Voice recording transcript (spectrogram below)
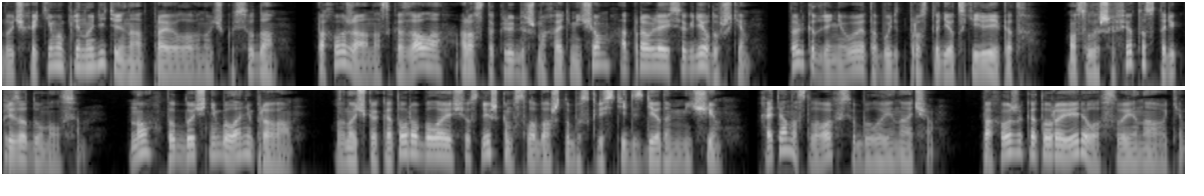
дочь Хакима принудительно отправила внучку сюда. Похоже, она сказала, раз так любишь махать мечом, отправляйся к дедушке. Только для него это будет просто детский лепет. Услышав это, старик призадумался. Но тут дочь не была не права. Внучка которой была еще слишком слаба, чтобы скрестить с дедом мечи. Хотя на словах все было иначе. Похоже, которая верила в свои навыки.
